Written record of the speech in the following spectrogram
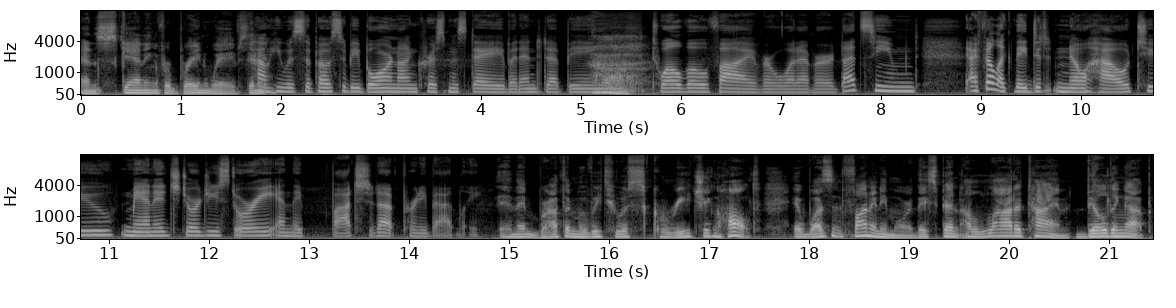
and scanning for brain waves. How it- he was supposed to be born on Christmas Day, but ended up being 1205 or whatever. That seemed. I felt like they didn't know how to manage Georgie's story and they botched it up pretty badly. And then brought the movie to a screeching halt. It wasn't fun anymore. They spent a lot of time building up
